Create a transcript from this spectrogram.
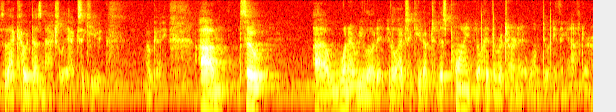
so that code doesn't actually execute. Okay. Um, so uh, when I reload it, it'll execute up to this point, it'll hit the return, and it won't do anything after.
